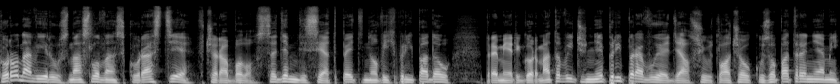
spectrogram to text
Koronavírus na Slovensku rastie. Včera bolo 75 nových prípadov. Premiér Igor Matovič nepripravuje ďalšiu tlačovku s opatreniami,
